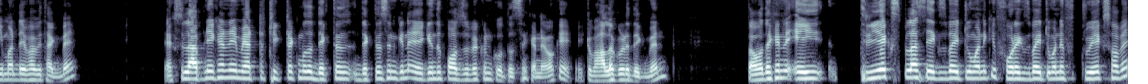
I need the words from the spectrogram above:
এই মানটা এভাবে থাকবে। অ্যাকচুয়ালি আপনি এখানে ম্যাথটা ঠিকঠাক মতো দেখতে দেখতেছেন কিনা এই কিন্তু পর্যবেক্ষণ করতেছে এখানে ওকে একটু ভালো করে দেখবেন। তো আমাদের এখানে এই three X plus X by two মানে কি? ফোর এক্স বাই টু মানে টু এক্স হবে।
